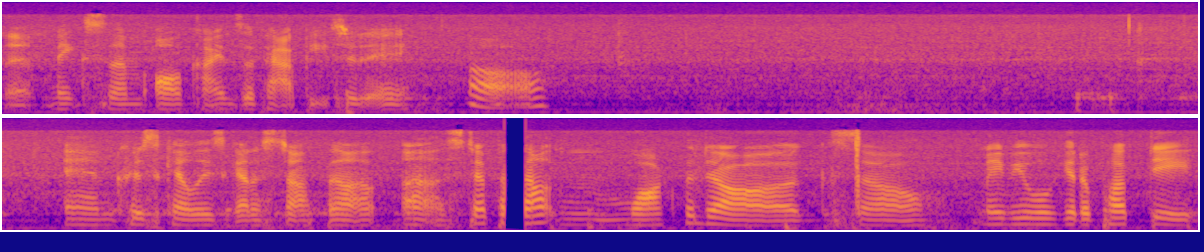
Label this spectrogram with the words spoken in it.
that makes them all kinds of happy today. Aw. And Chris Kelly's got to stop out, uh, step out and walk the dog. So maybe we'll get a pup date.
